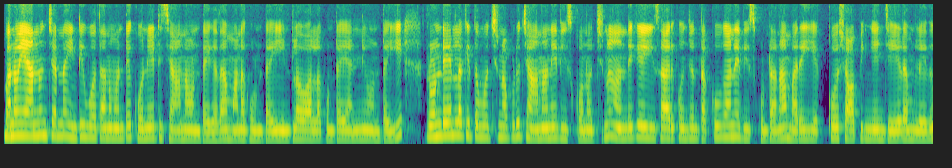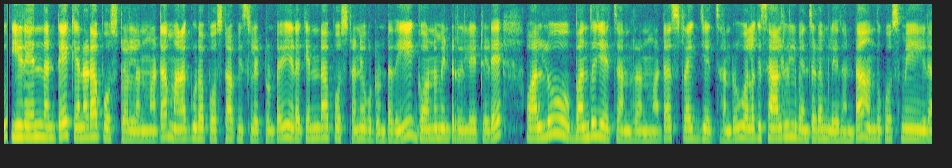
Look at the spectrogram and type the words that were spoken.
మనం యాడ్ ఇంటికి అన్న ఇంటికి కొనేటి చాలా ఉంటాయి కదా మనకు ఉంటాయి ఇంట్లో వాళ్ళకు ఉంటాయి అన్నీ ఉంటాయి. రెండేళ్ళ క్రితం వచ్చినప్పుడు చాలానే తీసుకొని వచ్చిన అందుకే ఈసారి కొంచెం తక్కువగానే తీసుకుంటానా. మరి ఎక్కువ షాపింగ్ ఏం చేయడం లేదు. ఈడేందంటే కెనడా పోస్ట్ వాళ్ళు అనమాట మనకు కూడా పోస్ట్ ఆఫీస్లు ఎట్టుంటాయి ఈడ కెనడా పోస్ట్ అని ఒకటి ఉంటుంది. గవర్నమెంట్ రిలేటెడే. వాళ్ళు బంద్ చేచ్చండ్రు అనమాట స్ట్రైక్ చేచ్చండ్రు వాళ్ళకి శాలరీలు పెంచడం లేదంట. అందుకోసమే ఈడ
